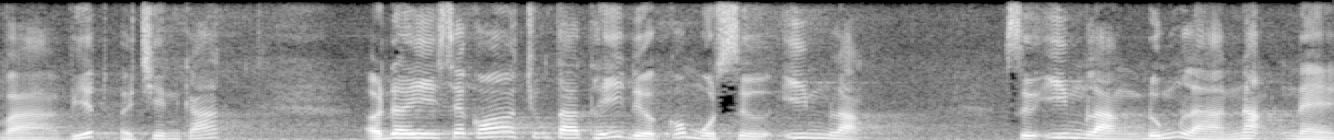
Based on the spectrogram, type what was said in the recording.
và viết ở trên cát. Ở đây sẽ có chúng ta thấy được có một sự im lặng. Sự im lặng đúng là nặng nề.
